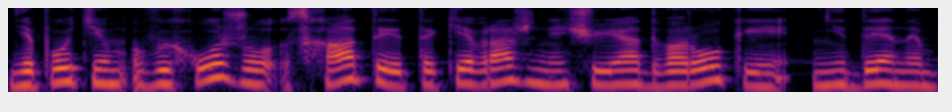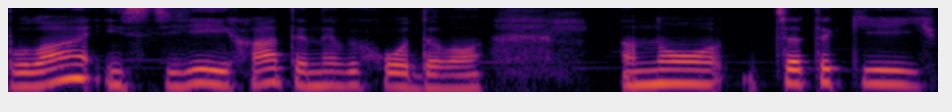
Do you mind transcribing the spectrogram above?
я потім виходжу з хати таке враження, що я два роки ніде не була і з цієї хати не виходила. Ну, це такий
